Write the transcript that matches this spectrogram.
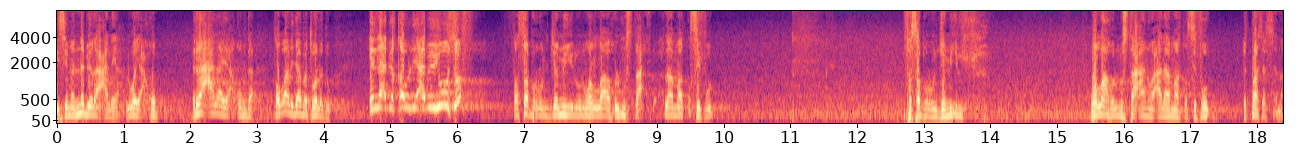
اسم النبي رأى عليها هو يعقوب رأى على يعقوب ده طوال جابت ولده إلا بقول أبي يوسف فصبر جميل والله المستعان على ما تصفون فصبر جميل. والله المستعان على ما تصفون. 12 سنة.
